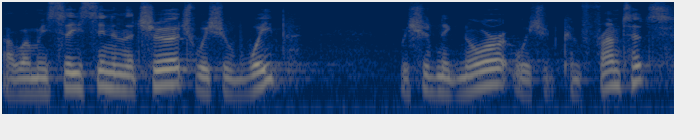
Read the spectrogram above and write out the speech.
Uh, when we see sin in the church, we should weep. We shouldn't ignore it. We should confront it.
